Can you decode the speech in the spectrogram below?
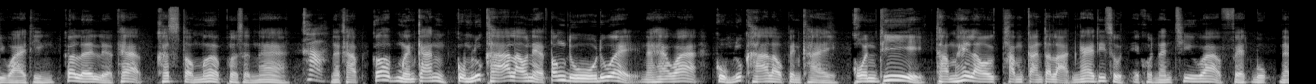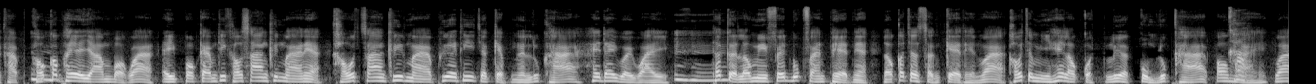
I T Y ทิ้ง ก็เลยเหลือแค่ customer persona ค่ะนะครับก็เหมือนกันกลุ่มลูกค้าเราเนี่ยต้องดูด้วยนะฮะว่ากลุ่มลูกค้าเราเป็นใคร คนที่ทำให้เราทำการตลาดง่ายที่สุดไอคนนั้นชื่อว่า Facebook นะครับเขาก็พยายามบอกว่าไอโปรแกรมที่เขาสร้างขึ้นมาเนี่ยเขาสร้างขึ้นมาเพื่อที่จะเก็บเงินลูกค้าให้ได้ไวๆอือหือถ้าเกิดเรามี Facebook Fanpage เนี่ยเราก็จะสังเกตเห็นว่าเขาจะมีให้เรากดเลือกกลุ่มลูกค้าเป้าหมายว่า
